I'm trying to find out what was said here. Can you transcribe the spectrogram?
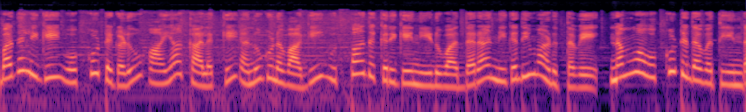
ಬದಲಿಗೆ ಒಕ್ಕೂಟಗಳು ಆಯಾ ಕಾಲಕ್ಕೆ ಅನುಗುಣವಾಗಿ ಉತ್ಪಾದಕರಿಗೆ ನೀಡುವ ದರ ನಿಗದಿ ಮಾಡುತ್ತವೆ. ನಮ್ಮ ಒಕ್ಕೂಟದ ವತಿಯಿಂದ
